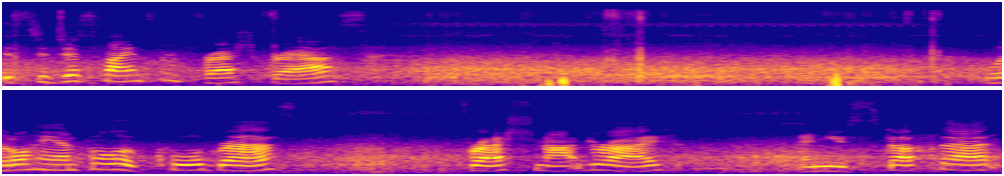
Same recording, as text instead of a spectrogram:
is to just find some fresh grass. Little handful of cool grass, fresh, not dry, and you stuff that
